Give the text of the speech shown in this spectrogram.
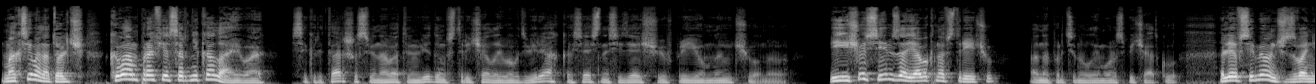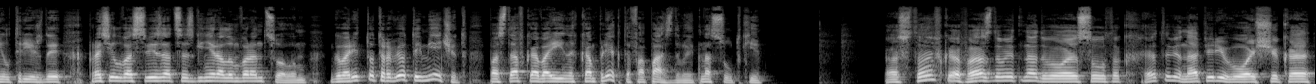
«Максим Анатольевич, к вам профессор Николаева!» Секретарша с виноватым видом встречала его в дверях, косясь на сидящую в приемной ученую. «И еще семь заявок на встречу!» Она протянула ему распечатку. «Лев Семенович звонил трижды, просил вас связаться с генералом Воронцовым. Говорит, тот рвет и мечет. Поставка аварийных комплектов опаздывает на сутки». «Поставка опаздывает на двое суток. Это вина перевозчика»,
